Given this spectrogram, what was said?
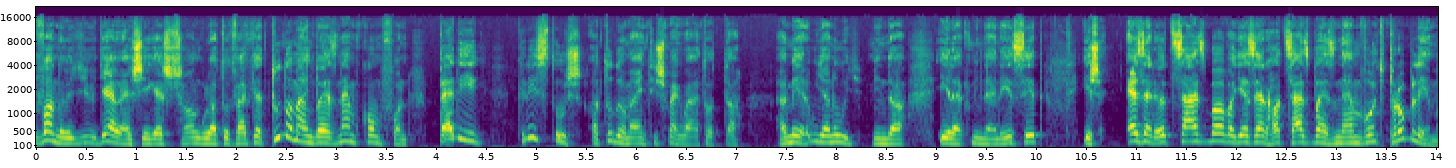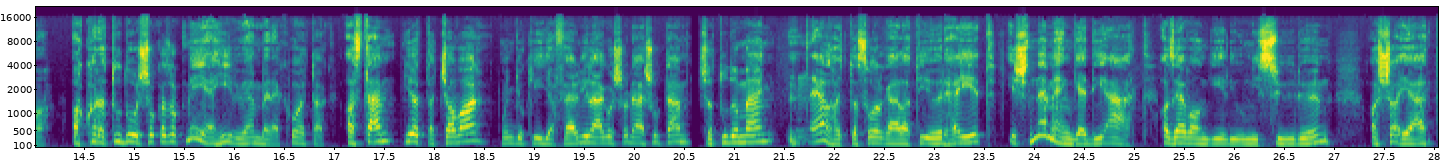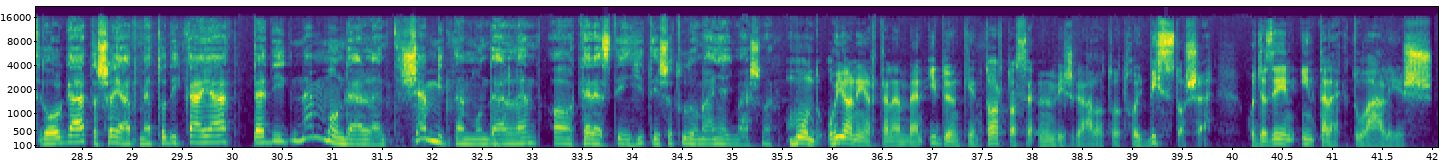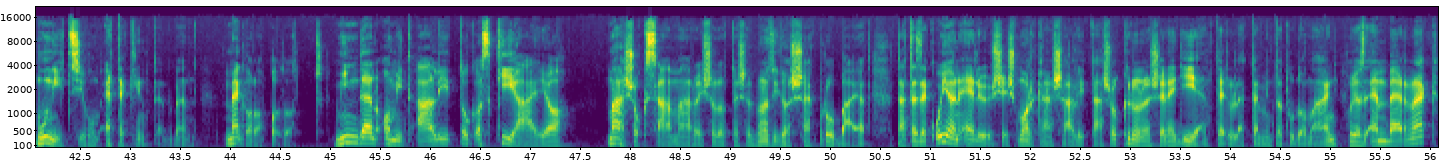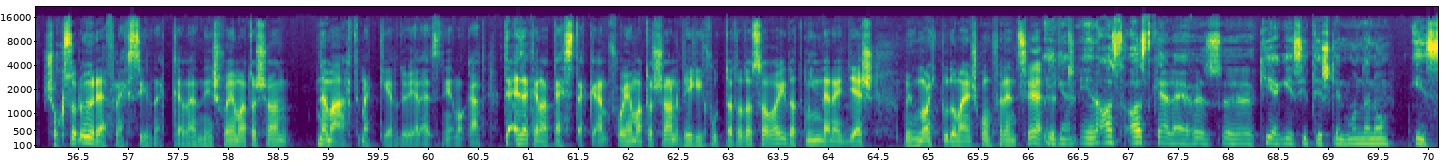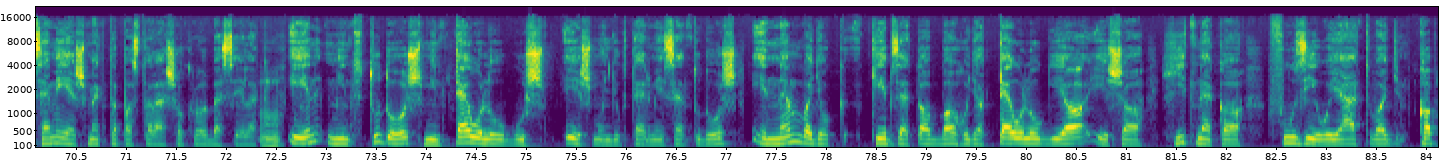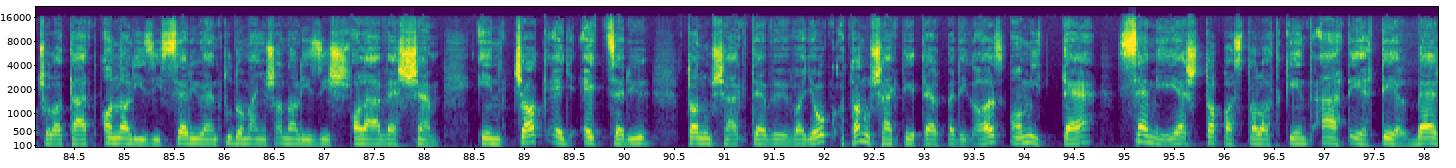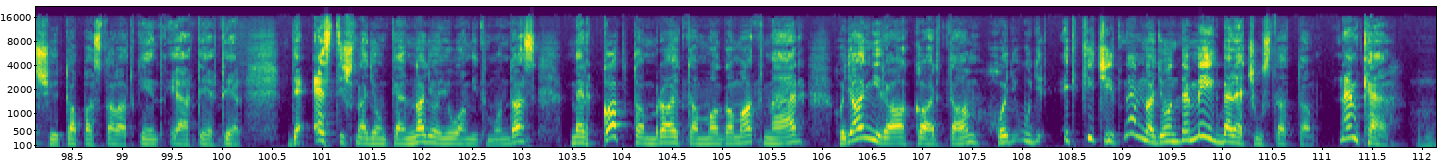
van, hogy, hogy ellenséges hangulatot vált ki. A tudományban ez nem konfon, pedig Krisztus a tudományt is megváltotta. Hát miért? Ugyanúgy, mint a élet minden részét, és 1500-ban vagy 1600-ban ez nem volt probléma akkor a tudósok azok mélyen hívő emberek voltak. Aztán jött a csavar, mondjuk így a felvilágosodás után, és a tudomány elhagyta szolgálati őrhelyét, és nem engedi át az evangéliumi szűrőn a saját dolgát, a saját metodikáját, pedig nem mond ellent, semmit nem mond ellent a keresztény hit és a tudomány egymásnak. Mond olyan értelemben időnként tartasz-e önvizsgálatot, hogy biztos-e, hogy az én intellektuális munícióm e tekintetben megalapozott. Minden, amit állítok, az kiállja mások számára is adott esetben az igazság próbáját. Tehát ezek olyan erős és markáns állítások, különösen egy ilyen területen, mint a tudomány, hogy az embernek sokszor önreflexívnek kell lenni, és folyamatosan nem árt megkérdőjeleznie magát. Te ezeken a teszteken folyamatosan végigfuttatod a szavaidat minden egyes mondjuk nagy tudományos konferencia előtt? Igen, én azt, azt kell ehhez kiegészítésként mondanom, én személyes megtapasztalásokról beszélek. Uh-huh. Én, mint tudós, mint teológus és mondjuk természettudós, én nem vagyok képzett abba, hogy a teológia és a hitnek a fúzióját vagy kapcsolatát analízis szerűen, tudományos analízis alá vessem. Én csak egy egyszerű tanúságtevő vagyok, a tanúságtétel pedig az, amit te személyes tapasztalatként átéltél, belső tapasztalatként átéltél. De ezt is nagyon kell, nagyon jó, amit mondasz, mert kaptam rajtam magamat már, hogy annyira akartam, hogy úgy egy kicsit, nem nagyon, de még belecsúsztattam. Nem kell.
